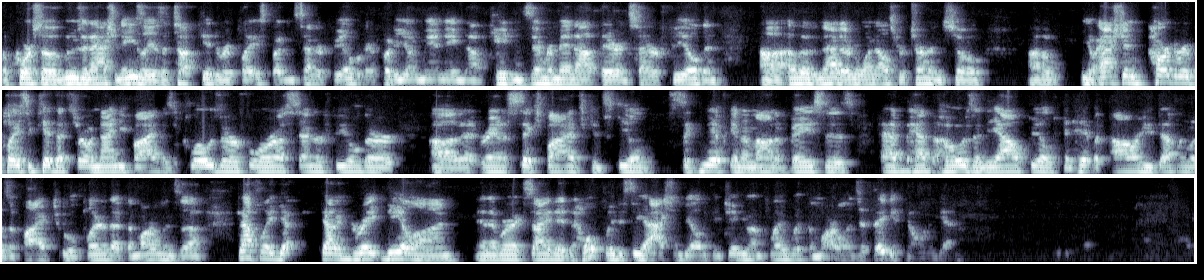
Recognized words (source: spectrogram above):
of course, uh, losing Ashton Easley is a tough kid to replace. But in center field, we're going to put a young man named uh, Caden Zimmerman out there in center field, and uh, other than that, everyone else returns. So, uh, you know, Ashton hard to replace a kid that's throwing 95 as a closer for a center fielder uh, that ran a six five, can steal significant amount of bases. Had had the hose in the outfield, can hit with power. He definitely was a five tool player that the Marlins uh, definitely get got a great deal on, and we're excited, hopefully, to see Ashton be able to continue and play with the Marlins if they get going again.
